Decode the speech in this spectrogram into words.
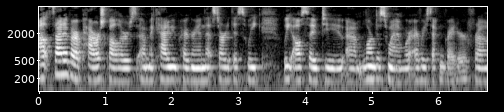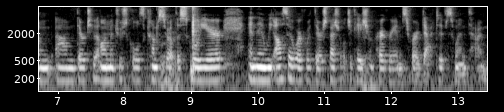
Outside of our Power Scholars um, Academy program that started this week, we also do um, Learn to Swim, where every second grader from um, their two elementary schools comes right. throughout the school year, and then we also work with their special education yeah. programs for adaptive swim time.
